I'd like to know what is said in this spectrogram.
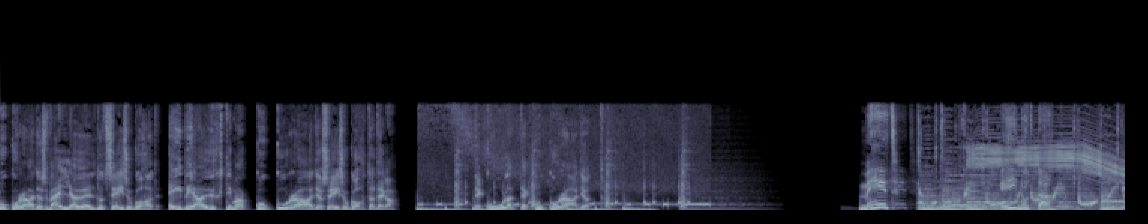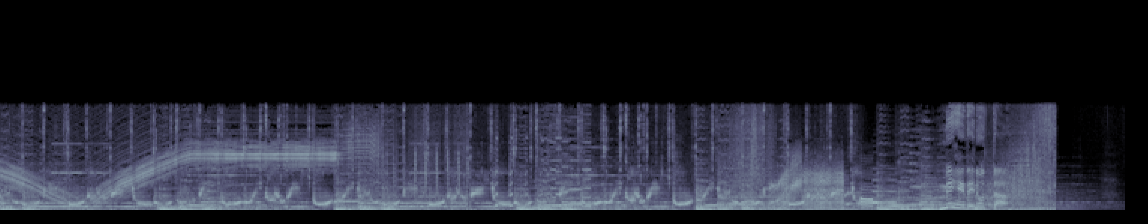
Kuku Raadios välja öeldud seisukohad ei pea ühtima Kuku Raadio seisukohtadega. Te kuulate Kuku Raadiot. mehed ei nuta. mehed ei nuta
